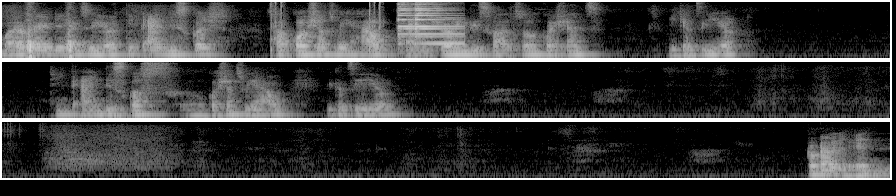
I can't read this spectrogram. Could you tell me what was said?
bio guide, you can see here, think and discuss some questions we have. Am showing this also questions. You can see here, think and discuss uh, questions we have. You can see here. Total in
